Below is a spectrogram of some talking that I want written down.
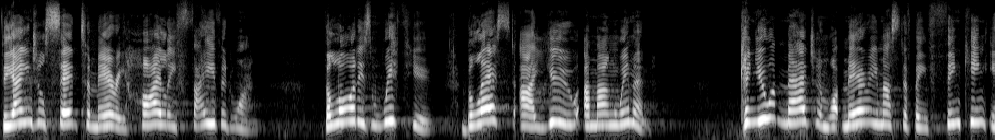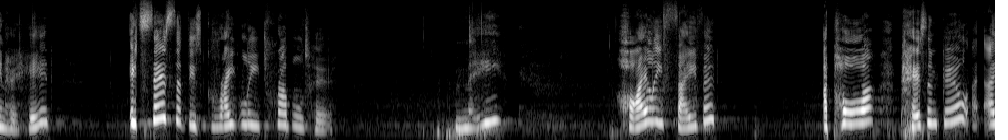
The angel said to Mary, Highly favored one, the Lord is with you. Blessed are you among women. Can you imagine what Mary must have been thinking in her head? It says that this greatly troubled her. Me? Highly favored? A poor peasant girl? Are,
